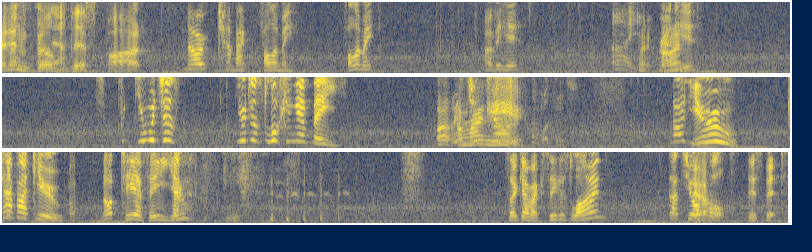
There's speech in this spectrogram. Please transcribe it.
I didn't build that. this part. No, come back. follow me. Follow me. Over here. Ah, oh, you, Right. Around here. You were just... You were just looking at me! Oh, Where I'm did you right go? here. that wasn't. Not you! Kabak, you! Oh. Not TFE, you! So, Kabak, see this line? That's your Yeah. fault, this bit.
